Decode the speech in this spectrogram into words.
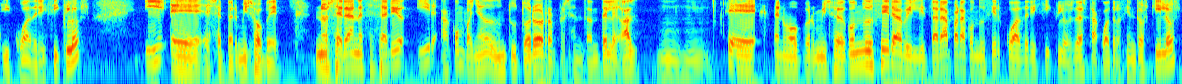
y cuadriciclos, y eh, ese permiso B. No será necesario ir acompañado de un tutor o representante legal. Eh, este nuevo permiso de conducir habilitará para conducir cuadriciclos de hasta 400 kilos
